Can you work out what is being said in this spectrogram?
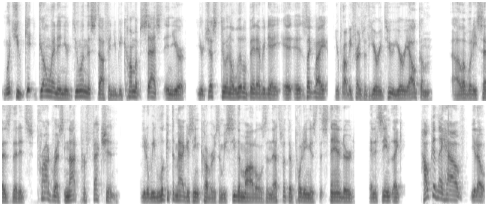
once you get going and you're doing this stuff and you become obsessed and you're you're just doing a little bit every day. It, it's like my you're probably friends with Yuri too, Yuri Elkaim. I love what he says that it's progress, not perfection. You know, we look at the magazine covers and we see the models, and that's what they're putting as the standard. And it seems like how can they have, you know,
